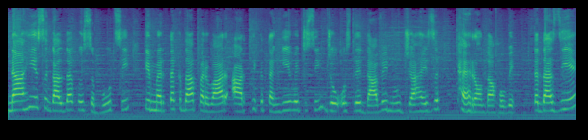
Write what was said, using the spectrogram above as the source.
ਨਾ ਹੀ ਇਸ ਗੱਲ ਦਾ ਕੋਈ ਸਬੂਤ ਸੀ ਕਿ ਮਰਤਕ ਦਾ ਪਰਿਵਾਰ ਆਰਥਿਕ ਤੰਗੀ ਵਿੱਚ ਸੀ, ਜੋ ਉਸ ਦੇ ਦਾਅਵੇ ਨੂੰ ਜਾਇਜ਼ ਠਹਿਰਾਉਂਦਾ ਹੋਵੇ। ਤਾਂ ਦੱਸ ਦਈਏ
